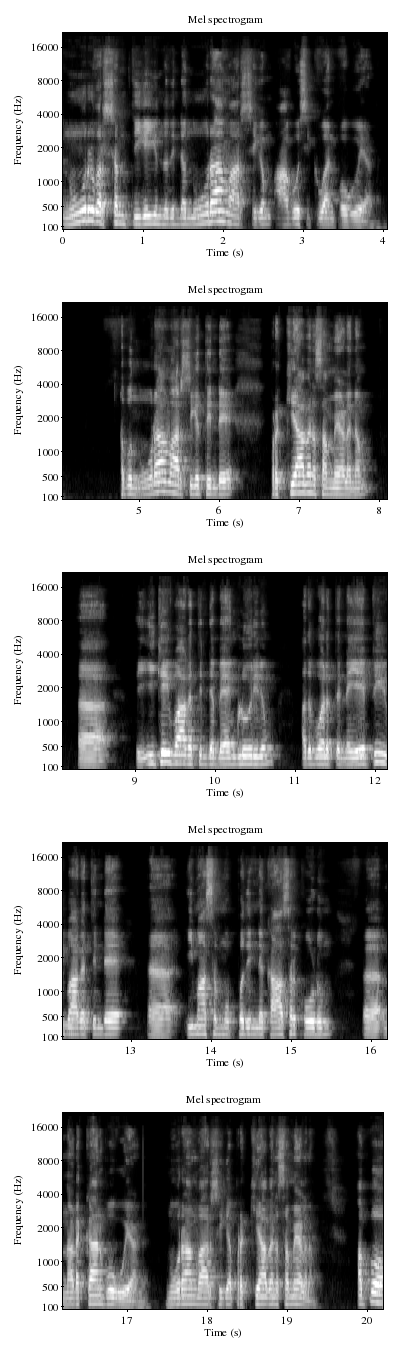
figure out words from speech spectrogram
നൂറ് വർഷം തികയുന്നതിന്റെ നൂറാം വാർഷികം ആഘോഷിക്കുവാൻ പോകുകയാണ്. അപ്പോൾ നൂറാം വാർഷികത്തിന്റെ പ്രഖ്യാപന സമ്മേളനം ഇ കെ വിഭാഗത്തിന്റെ ബാംഗ്ലൂരിലും അതുപോലെ തന്നെ എ പി വിഭാഗത്തിന്റെ ഈ മാസം മുപ്പതിന് കാസർഗോഡും നടക്കാൻ പോകുകയാണ് നൂറാം വാർഷിക പ്രഖ്യാപന സമ്മേളനം. അപ്പോൾ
